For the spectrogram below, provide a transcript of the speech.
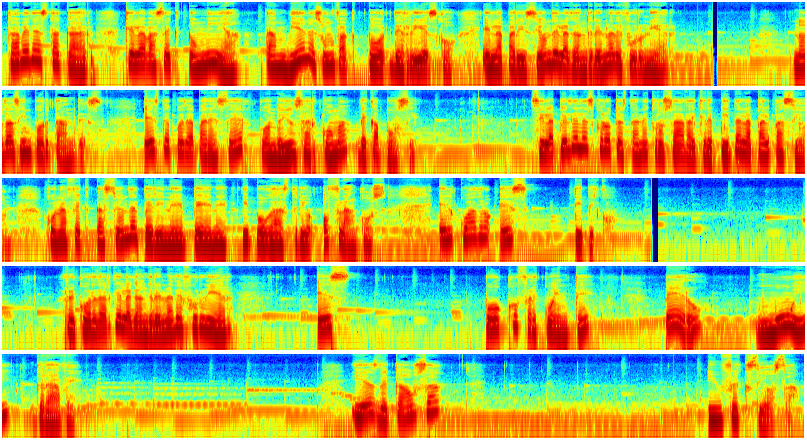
Cabe destacar que la vasectomía también es un factor de riesgo en la aparición de la gangrena de Fournier. Notas importantes. Este puede aparecer cuando hay un sarcoma de Kaposi. Si la piel del escroto está necrosada y crepita en la palpación, con afectación del periné, pene, hipogastrio o flancos, el cuadro es típico. Recordar que la gangrena de Fournier es poco frecuente, pero muy grave. Y es de causa infecciosa.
